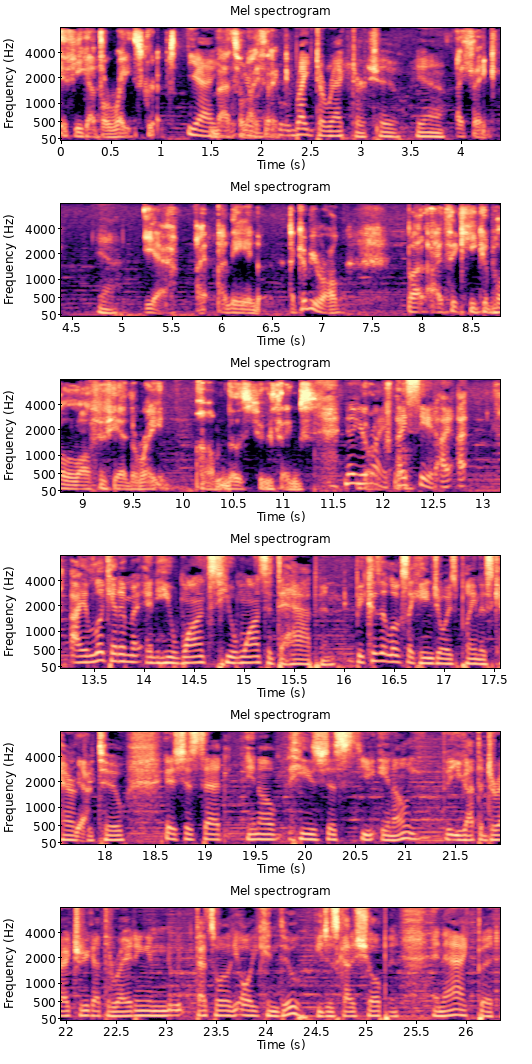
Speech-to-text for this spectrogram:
if he got the right script. Yeah, that's what I think. Right director too. Yeah, I think. yeah. Yeah, I, I mean, I could be wrong, but I think he could pull it off if he had the right um, those two things. No, you're right. I see it. I, I I look at him and he wants he wants it to happen because it looks like he enjoys playing this character Yeah. too. It's just that you know he's just you, you know you got the director, you got the writing, and that's all all you can do. You just got to show up and, and act. But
